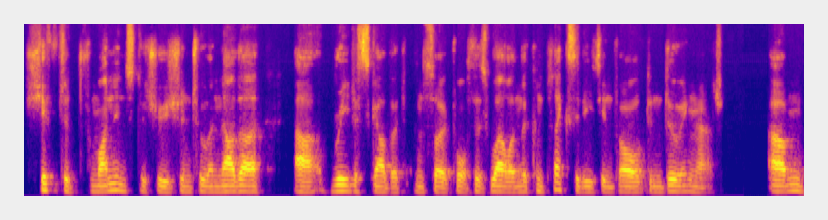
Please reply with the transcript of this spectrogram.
shifted from one institution to another, uh, rediscovered and so forth as well, and the complexities involved in doing that. Um,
